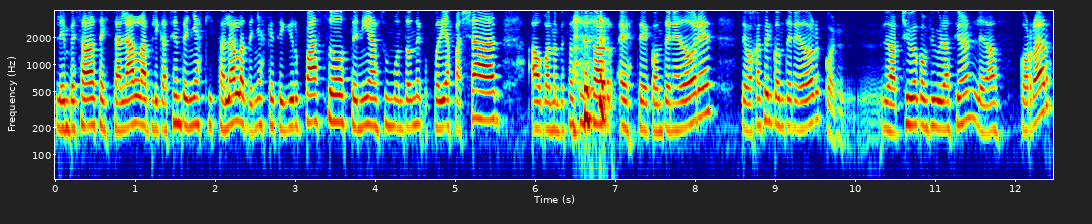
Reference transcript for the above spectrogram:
le empezabas a instalar la aplicación, tenías que instalarla, tenías que seguir pasos, tenías un montón de... podía fallar, o cuando empezás a usar este, contenedores, te bajas el contenedor con el archivo de configuración, le das correr,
